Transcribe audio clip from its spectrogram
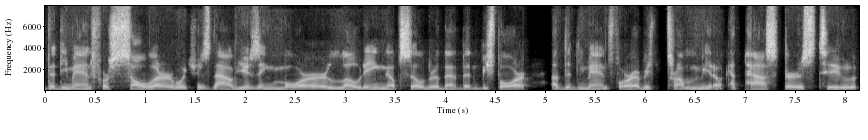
the demand for solar, which is now using more loading of silver than, than before, of the demand for everything from you know capacitors to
